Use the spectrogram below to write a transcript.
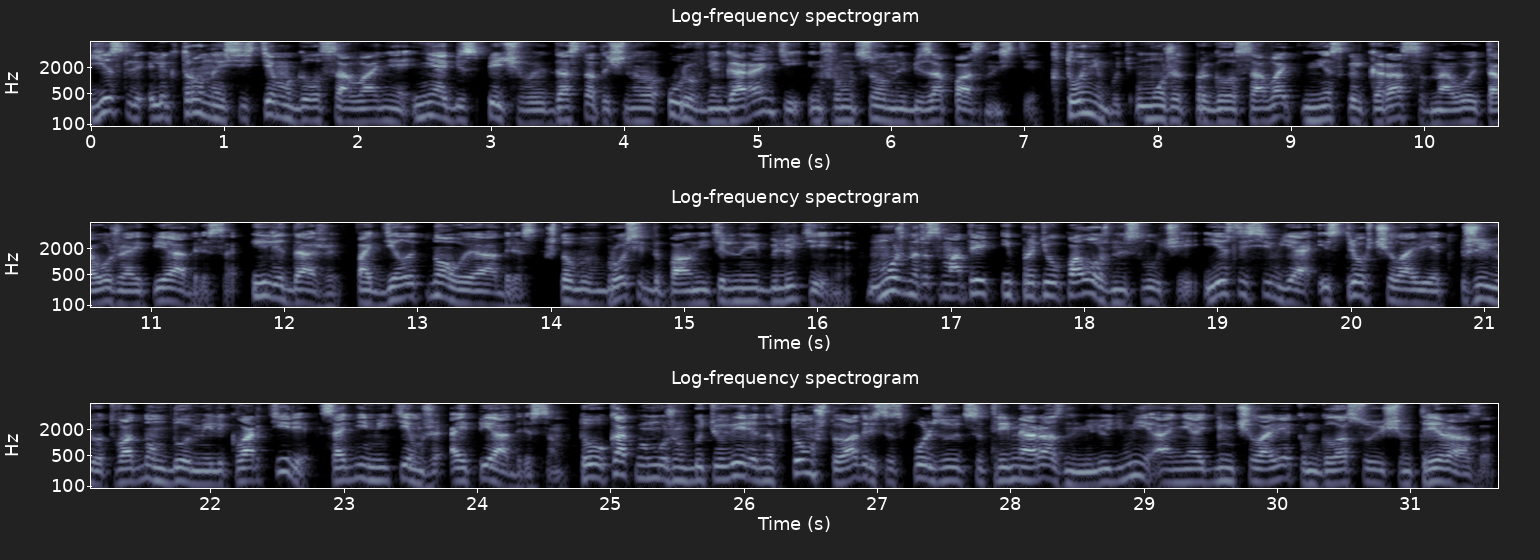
Если электронная система голосования не обеспечивает достаточного уровня гарантий информационной безопасности, кто-нибудь может проголосовать несколько раз с одного и того же IP-адреса или даже подделать новый адрес, чтобы вбросить дополнительные бюллетени. Можно рассмотреть и противоположный случай. Если семья из трех человек живет в одном доме или квартире с одним и тем же IP-адресом, то как мы можем быть уверены в том, что адрес используется тремя разными людьми, а не одним человеком? Человеком, голосующим три раза.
